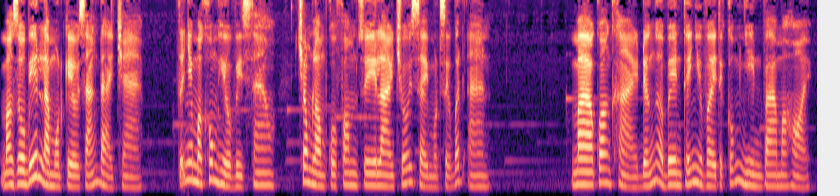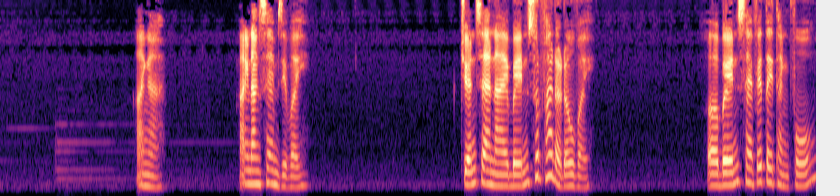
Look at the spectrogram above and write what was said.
Mặc dù biết là một kiểu sáng đại trà, tự nhiên mà không hiểu vì sao trong lòng của Phong Duy lại trỗi dậy một sự bất an. Mà Quang Khải đứng ở bên thấy như vậy thì cũng nhìn vào mà hỏi. Anh à, anh đang xem gì vậy? Chuyến xe này bến xuất phát ở đâu vậy? Ở bến xe phía tây thành phố.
